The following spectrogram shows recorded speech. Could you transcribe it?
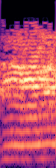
سے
